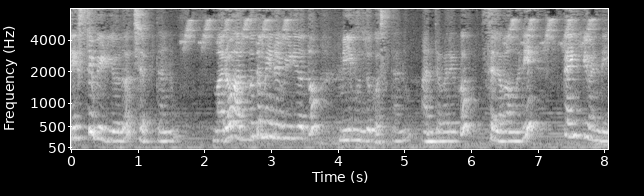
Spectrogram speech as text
నెక్స్ట్ వీడియోలో చెప్తాను. మరో అద్భుతమైన వీడియోతో మీ ముందుకు వస్తాను అంతవరకు సెలవు మరి థ్యాంక్ యూ అండి.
